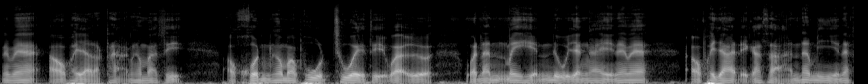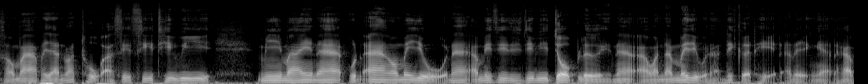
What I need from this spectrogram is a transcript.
ใช่ไหมเอาพยานหลักฐานเข้ามาสิเอาคนเข้ามาพูดช่วยสิว่าเออวันนั้นไม่เห็นอยู่ยังไงใช่ไหมเอาพยานเอกสารถ้ามีนะเข้ามาพยานวัตถุอะซีซีทีวี มีไหมนะฮะคุณอ้างว่าไม่อยู่นะเอามีซีซีทีวีจบเลยนะเอาวันนั้นไม่อยู่ถานที่เกิดเหตุอะไรอย่างเงี้ยนะครับ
